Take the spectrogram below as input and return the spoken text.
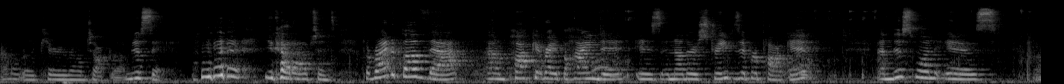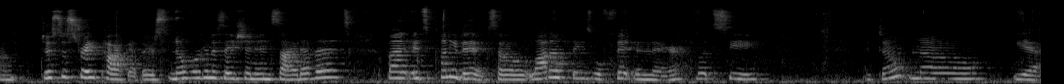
I don't really carry around chocolate. I'm just saying. you got options. But right above that um, pocket, right behind it, is another straight zipper pocket. And this one is um, just a straight pocket. There's no organization inside of it, but it's plenty big. So a lot of things will fit in there. Let's see. I don't know. Yeah.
